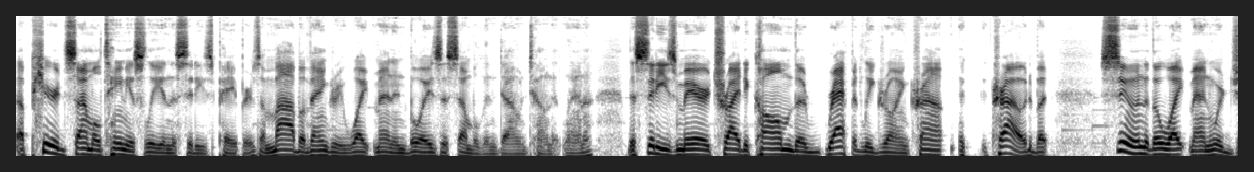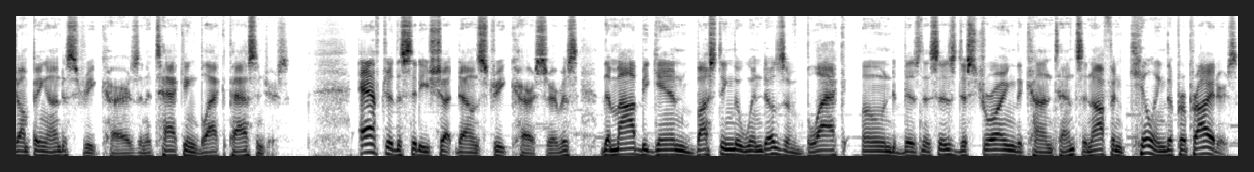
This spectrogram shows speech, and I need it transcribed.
appeared simultaneously in the city's papers, a mob of angry white men and boys assembled in downtown Atlanta. The city's mayor tried to calm the rapidly growing crowd, but Soon, the white men were jumping onto streetcars and attacking black passengers. After the city shut down streetcar service, the mob began busting the windows of black owned businesses, destroying the contents, and often killing the proprietors,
